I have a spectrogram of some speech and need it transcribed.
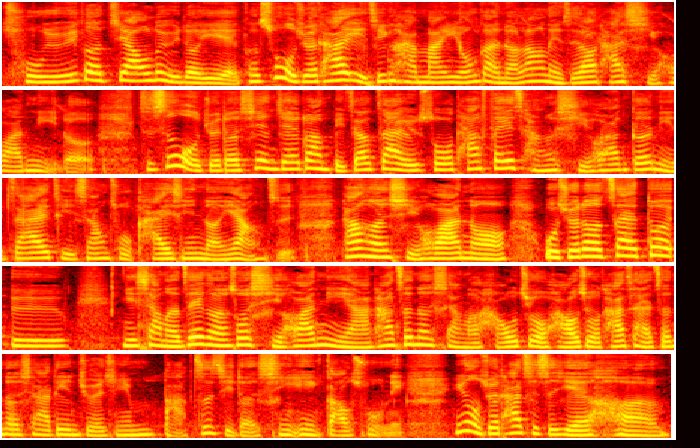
处于一个焦虑的耶，可是我觉得他已经还蛮勇敢的，让你知道他喜欢你了。只是我觉得现阶段比较在于说，他非常喜欢跟你在一起相处开心的样子，他很喜欢哦。我觉得在对于你想的这个人说喜欢你啊，他真的想了好久好久，他才真的下定决心把自己的心意告诉你。因为我觉得他其实也很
